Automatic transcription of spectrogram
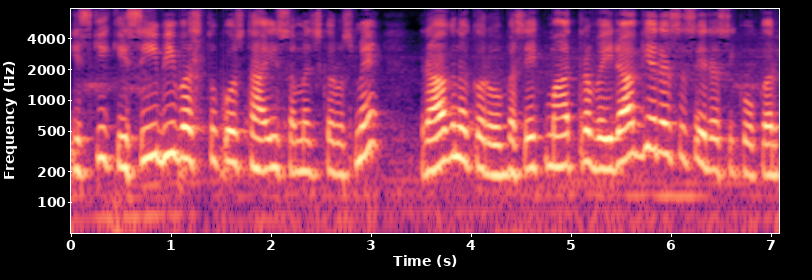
इसकी किसी भी वस्तु को स्थायी समझकर उसमें राग न करो। बस एकमात्र वैराग्य रस से रसिक होकर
